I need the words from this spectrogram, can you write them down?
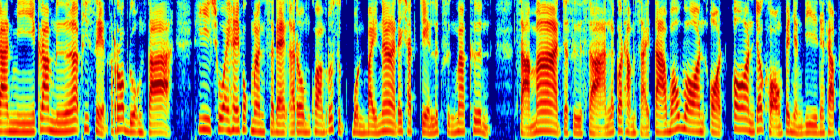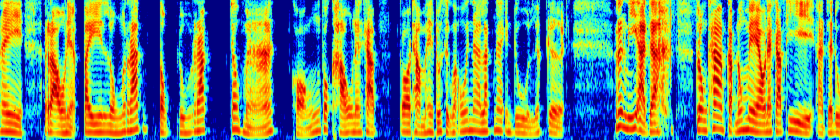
การมีกล้ามเนื้อพิเศษรอบดวงตา ที่ช่วยให้พวกมันแสดงอารมณ์ความรู้สึกบนใบหน้าได้ชัดเจนลึกซึ้งมากขึ้น สามารถจะสื่อสารแล้วก็ทำสายตาว้าวอนออดอ้อนเจ้าของเป็นอย่างดีนะครับ ให้เราเนี่ยไปหลงรักตกหลุมรักเจ้าหมาของพวกเขานะครับ ก็ทำให้รู้สึกว่าโอ้ยน่ารักน่าเอ็นดูเหลือเกิด เรื่องนี้อาจจะตรงข้ามกับน้องแมวนะครับที่อาจจะดู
